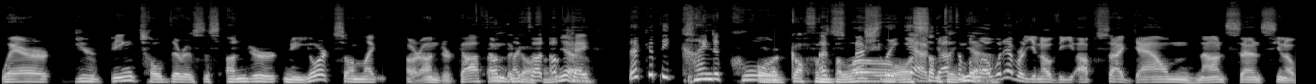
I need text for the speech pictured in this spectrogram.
where you're being told there is this under New York. So I'm like, or under Gotham. Under and I thought, okay, yeah. that could be kind of cool. Or a Gotham Especially, Below or yeah. Gotham yeah. Below, whatever, you know, the upside down nonsense, you know,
